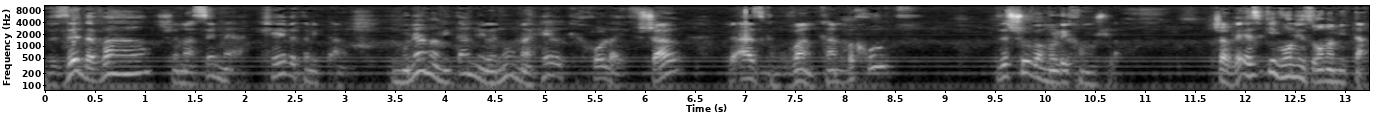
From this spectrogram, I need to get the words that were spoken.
וזה דבר שלמעשה מעכב את המטען. מונע מהמטען מלנוע מהר ככל האפשר, ואז כמובן כאן בחוץ, זה שוב המוליך המושלם. עכשיו, לאיזה כיוון יזרום המטען?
